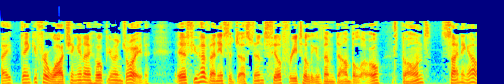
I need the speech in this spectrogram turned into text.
I thank you for watching and I hope you enjoyed. If you have any suggestions, feel free to leave them down below. It's Bones, signing out.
